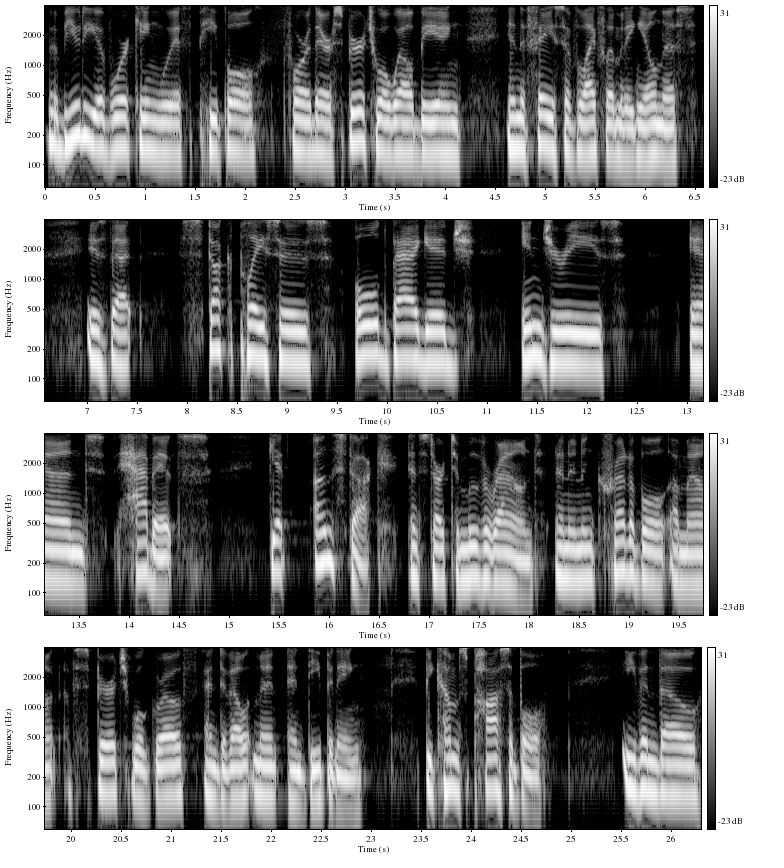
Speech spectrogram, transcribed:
The beauty of working with people for their spiritual well being in the face of life limiting illness is that stuck places, old baggage, injuries, and habits get unstuck and start to move around, and an incredible amount of spiritual growth and development and deepening becomes possible, even though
